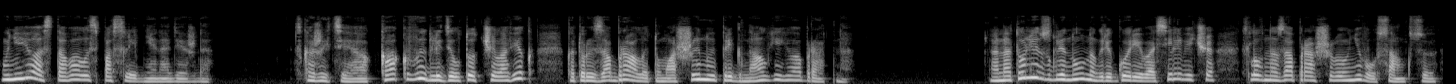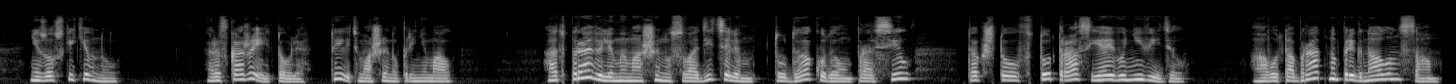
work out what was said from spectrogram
У нее оставалась последняя надежда. Скажите, а как выглядел тот человек, который забрал эту машину и пригнал ее обратно? Анатолий взглянул на Григория Васильевича, словно запрашивая у него санкцию. Низовский кивнул. «Расскажи ей, Толя, ты ведь машину принимал». «Отправили мы машину с водителем туда, куда он просил, так что в тот раз я его не видел. А вот обратно пригнал он сам,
